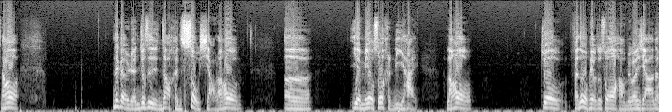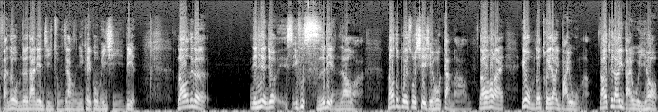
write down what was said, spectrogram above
然后那个人就是你知道很瘦小，然后呃也没有说很厉害，然后就反正我朋友就说好没关系啊，那反正我们就大概练几组这样子，你可以跟我们一起练，然后那个年轻人就一副死脸，你知道吗？然后都不会说谢谢或干嘛，然后后来因为我们都推到一百五嘛，然后推到一百五以后，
